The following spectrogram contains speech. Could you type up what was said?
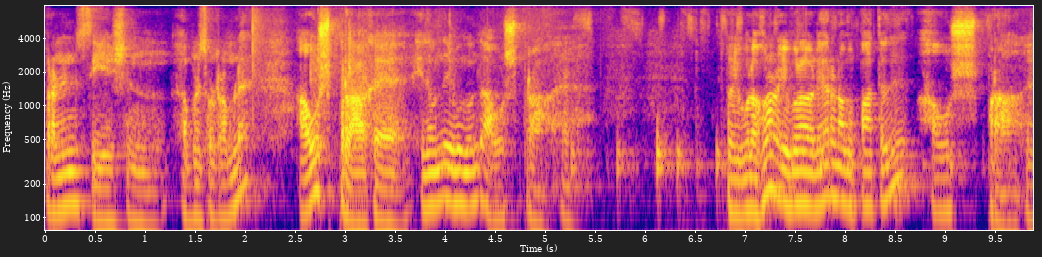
ப்ரனன்சியேஷன் அப்படின்னு சொல்கிறோம்ல அவுஷ்ப்ராக இது வந்து இவங்க வந்து அவுஷ்ப்ராக இப்போ இவ்வளோ இவ்வளோ நேரம் நம்ம பார்த்தது அவுஷ்ப்ராக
